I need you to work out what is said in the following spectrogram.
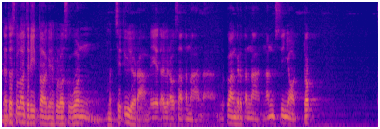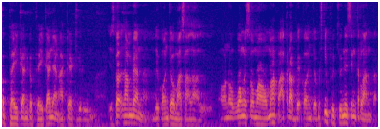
Terus kalau cerita nggih kula suwun masjid itu ya rame tapi ora usah tenanan. Mergo anggar tenanan mesti nyodok kebaikan-kebaikan yang ada di rumah. Wis kok sampean di kanca masa lalu. Ana wong iso omah Pak akrab mek kanca, mesti bojone sing terlantar.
